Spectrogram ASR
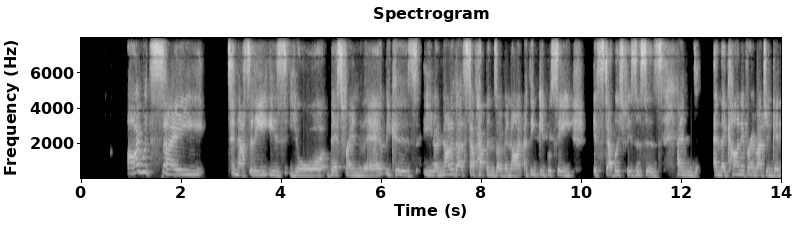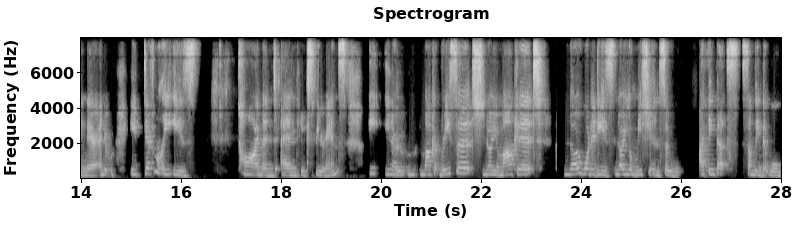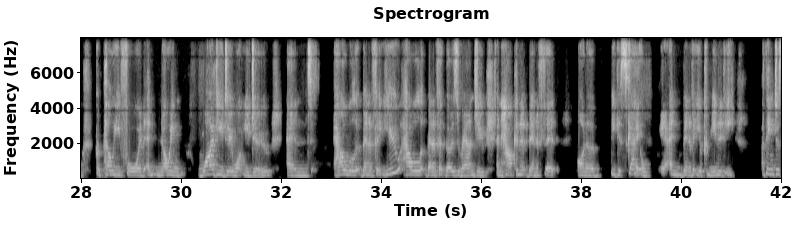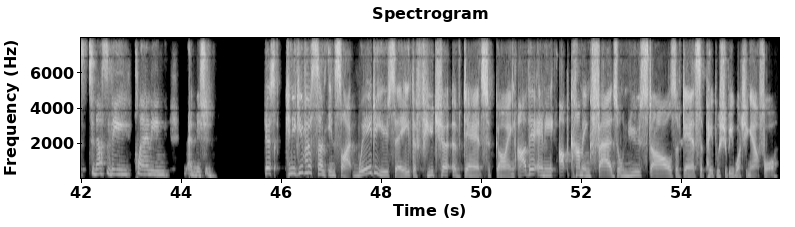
I would say tenacity is your best friend there because you know none of that stuff happens overnight. I think people see established businesses and and they can't ever imagine getting there. And it it definitely is time and and experience. You know market research know your market know what it is know your mission. So i think that's something that will propel you forward and knowing why do you do what you do and how will it benefit you? How will it benefit those around you? And how can it benefit on a bigger scale and benefit your community? I think just tenacity, planning, and mission. Jess, can you give us some insight? Where do you see the future of dance going? Are there any upcoming fads or new styles of dance that people should be watching out for?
